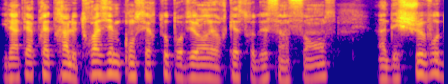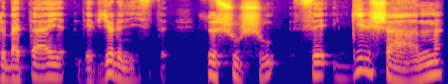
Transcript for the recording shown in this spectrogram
Il interprétera le troisième concerto pour violon et orchestre de Saint-Saëns, un des chevaux de bataille des violonistes. Ce chouchou, c'est Gil Shaham.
